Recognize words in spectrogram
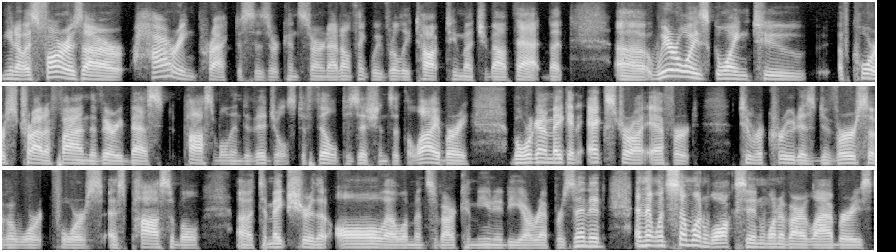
you know, as far as our hiring practices are concerned, I don't think we've really talked too much about that. But uh, we're always going to of course, try to find the very best possible individuals to fill positions at the library, but we're going to make an extra effort to recruit as diverse of a workforce as possible uh, to make sure that all elements of our community are represented and that when someone walks in one of our libraries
